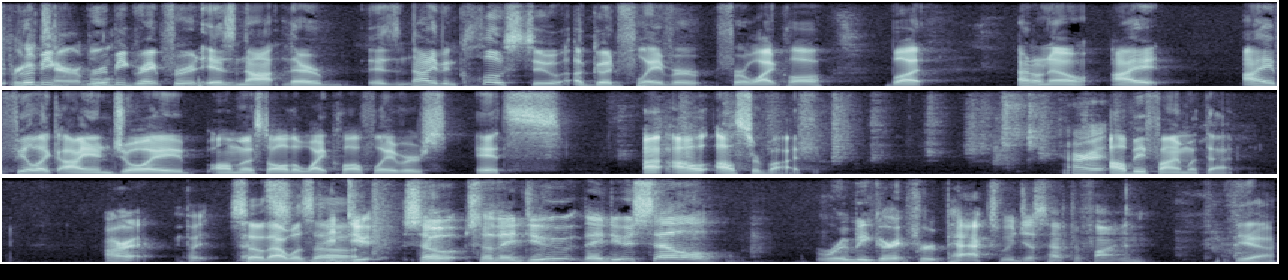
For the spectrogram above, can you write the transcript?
Ruby, pretty ruby, terrible. ruby grapefruit is not there is not even close to a good flavor for White Claw. But I don't know. I I feel like I enjoy almost all the White Claw flavors. It's I, I'll I'll survive. All right. I'll be fine with that. All right, but So that was, uh, they do so so they do they do sell ruby grapefruit packs. We just have to find them. Yeah.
